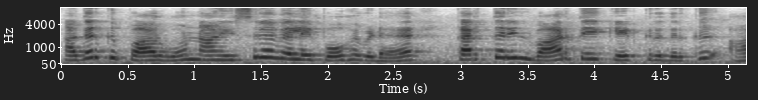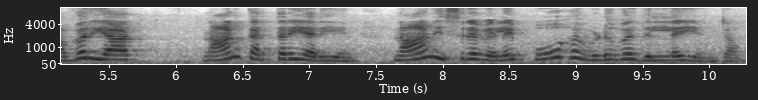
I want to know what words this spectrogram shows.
அதற்கு பார்வோன் நான் இஸ்ரேவேலை போகவிட கர்த்தரின் வார்த்தையை கேட்கிறதற்கு அவர் யார்? நான் கர்த்தரை அறியேன். நான் இஸ்ரவேலை போக விடுவதில்லை என்றான்.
